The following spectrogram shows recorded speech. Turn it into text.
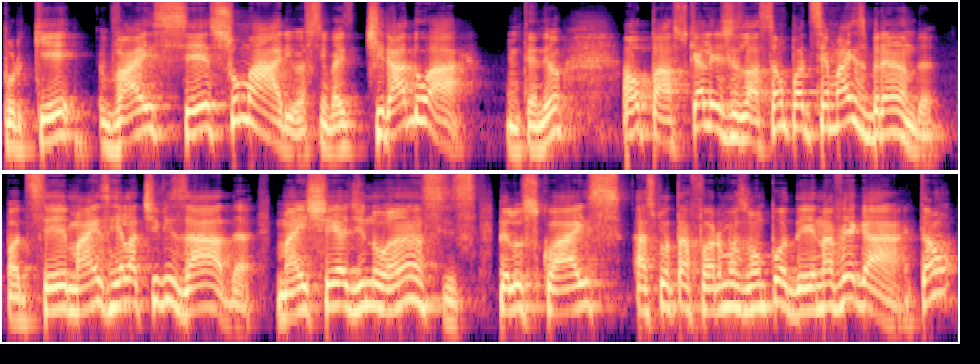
porque vai ser sumário, assim, vai tirar do ar, entendeu? Ao passo que a legislação pode ser mais branda, pode ser mais relativizada, mais cheia de nuances pelos quais as plataformas vão poder navegar. Então,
